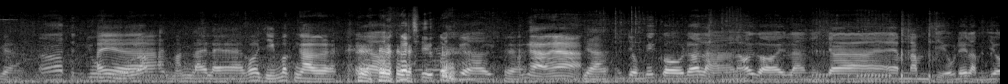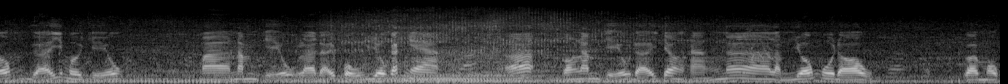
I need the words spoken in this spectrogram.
Dạ. Đó, tin vui thấy nhiều à, lắm. anh mạnh lại là có chuyện bất ngờ rồi. Thấy không? chịu bất ngờ. Dạ. Bất ngờ ha. Dạ. Nói chung cái cô đó là nói rồi là cho em 5 triệu để làm vốn gửi với 10 triệu. Mà 5 triệu là để phụ vô các nhà. Đó còn 5 triệu để cho thằng hằng nó làm vốn mua đồ rồi một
